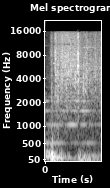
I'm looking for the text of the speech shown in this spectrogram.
you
